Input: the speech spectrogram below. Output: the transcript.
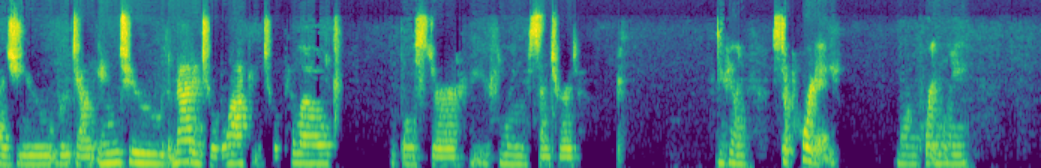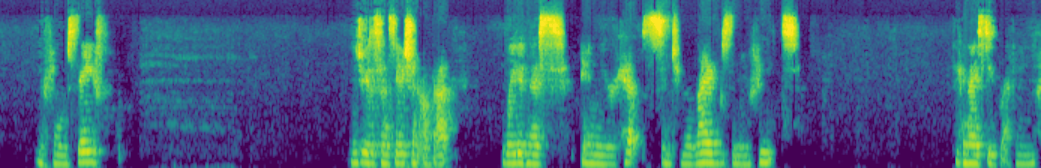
as you root down into the mat, into a block, into a pillow, a bolster. You're feeling centered. You're feeling supported. More importantly, you're feeling safe. You get a sensation of that weightedness in your hips, into your legs, and your feet? Take a nice deep breath in.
